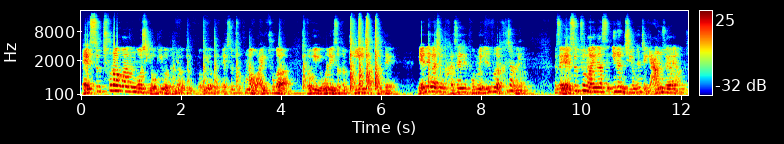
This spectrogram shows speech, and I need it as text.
x2라고 하는 것이 여기거든요. 여기 여기 여기 x2, y2가 여기 원래 있었던 b 자체인데 얘네가 지금 같이 보면 1보다 크잖아요. 그래서 x2-1은 지금 현재 양수야 양수.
